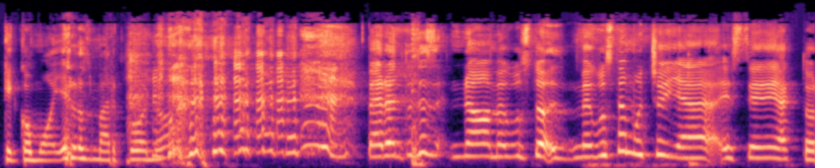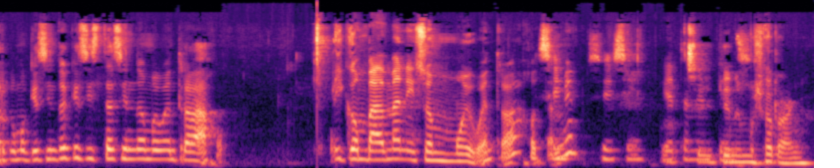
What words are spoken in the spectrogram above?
que como ella los marcó, ¿no? Pero entonces, no, me gustó, me gusta mucho ya este actor, como que siento que sí está haciendo muy buen trabajo. Y con Batman hizo muy buen trabajo también. Sí, sí, sí, yo también Sí, tiene mucho rango.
